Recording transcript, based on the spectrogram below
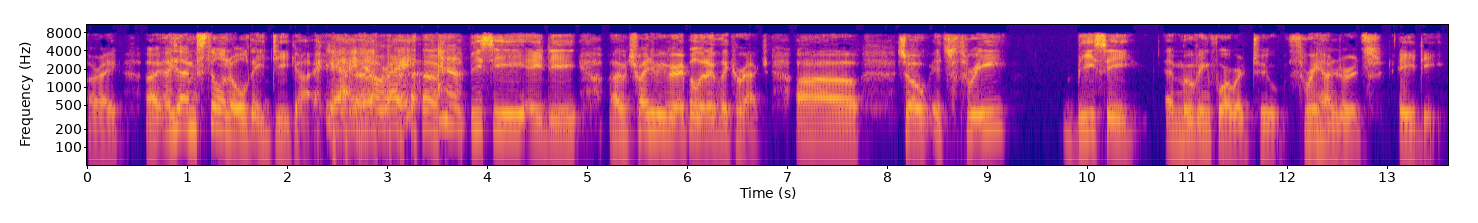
All right, uh, I, am still an old AD guy. Yeah, I know, right? BCE AD. I'm trying to be very politically correct. Uh, so it's three BC and moving forward to 300s AD.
